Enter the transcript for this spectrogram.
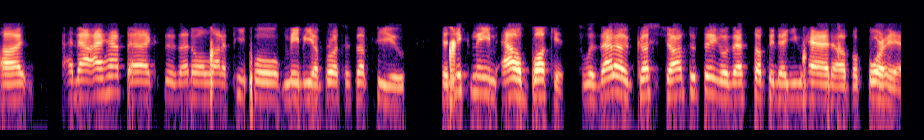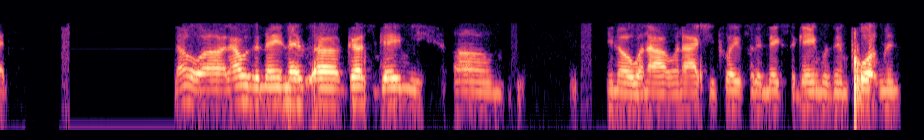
Uh, now I have to ask this. I know a lot of people maybe have brought this up to you the nickname Al Buckets. Was that a Gus Johnson thing, or was that something that you had uh, beforehand? No, uh, that was the name that uh, Gus gave me. Um, you know, when I when I actually played for the Knicks, the game was in Portland.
